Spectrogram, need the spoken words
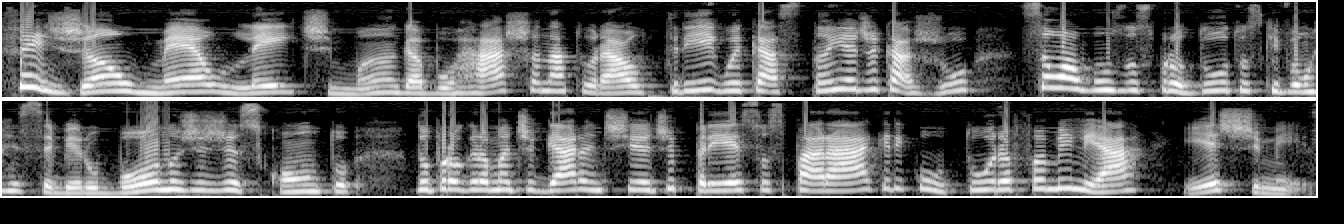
Feijão, mel, leite, manga, borracha natural, trigo e castanha de caju são alguns dos produtos que vão receber o bônus de desconto do Programa de Garantia de Preços para a Agricultura Familiar este mês.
